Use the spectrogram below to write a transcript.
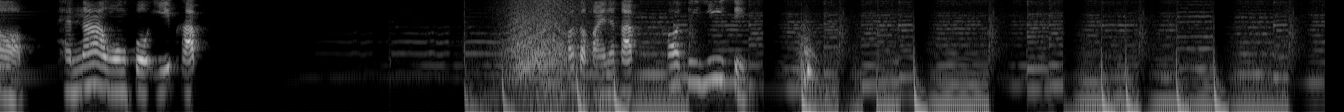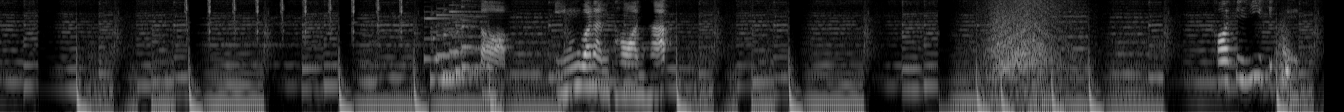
ตอบแพนนาวงโฟอีฟครับ ข้อต่อไปนะครับ ข้อที่ 20ตอบอิงค์วนันทรครับ ข้อที่ 21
